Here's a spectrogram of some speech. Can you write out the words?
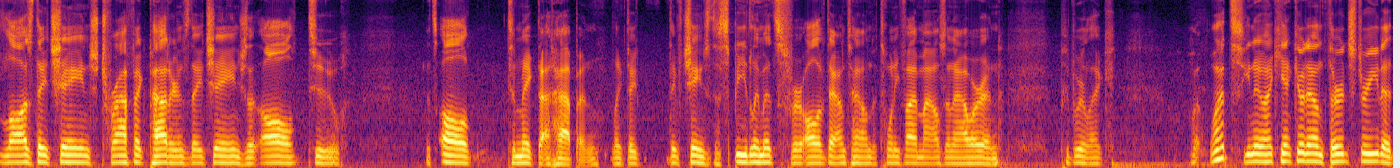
laws they change, traffic patterns they change, that all to it's all to make that happen. Like they they've changed the speed limits for all of downtown to 25 miles an hour, and people were like, "What? What? You know, I can't go down Third Street at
